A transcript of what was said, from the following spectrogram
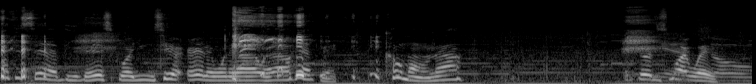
Like you said, the, the escort you was here early when it all, when it all happened. Come on now. Let's do it the smart way. So,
